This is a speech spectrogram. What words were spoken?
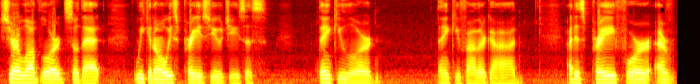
share love, Lord, so that we can always praise you, Jesus. Thank you, Lord. Thank you, Father God. I just pray for ev-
